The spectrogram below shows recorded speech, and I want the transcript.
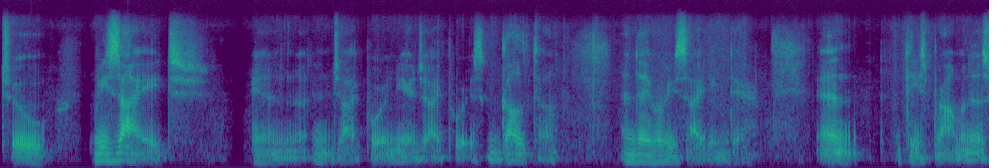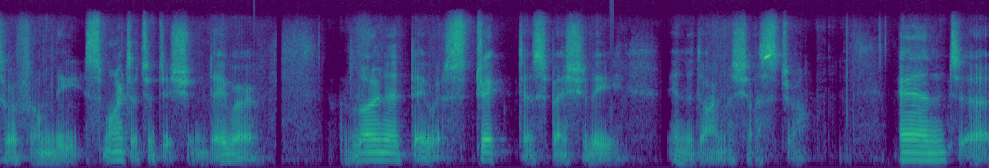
to reside in, in Jaipur, near Jaipur is Galta, and they were residing there. And these brahmanas were from the Smarta tradition. They were learned, they were strict, especially in the Dharma Shastra and uh,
